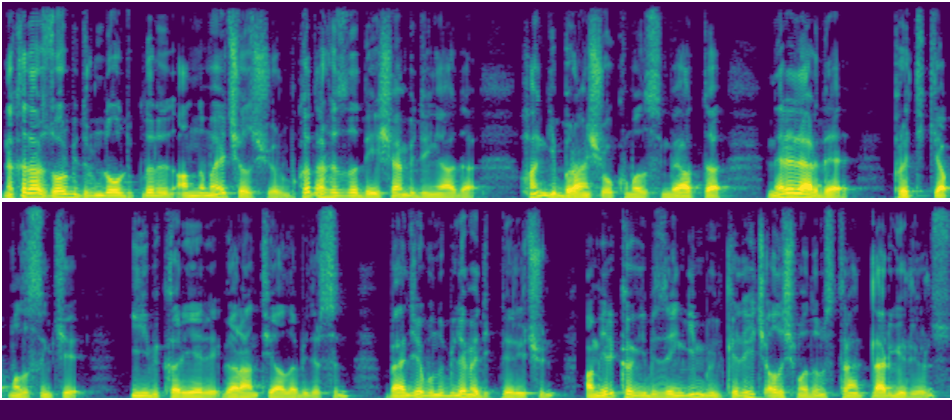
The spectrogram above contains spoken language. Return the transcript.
Ne kadar zor bir durumda olduklarını anlamaya çalışıyorum. Bu kadar hızla değişen bir dünyada hangi branşı okumalısın veyahut da nerelerde pratik yapmalısın ki iyi bir kariyeri garantiye alabilirsin? Bence bunu bilemedikleri için Amerika gibi zengin bir ülkede hiç alışmadığımız trendler görüyoruz.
